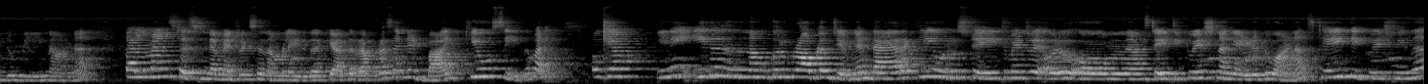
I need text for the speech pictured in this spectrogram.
into b എന്നാണ് കൽമാൻസ് സ്റ്റെസ്റ്റിന്റെ മെട്രിക്സ് നമ്മൾ എഴുതുക അത് റെപ്രസെന്റഡ് ബൈ ക്യൂ സി എന്ന് പറയും. ഓക്കെ ഇനി ഇത് നമുക്കൊരു പ്രോബ്ലം ചെയ്യും. ഞാൻ ഡയറക്റ്റ്ലി ഒരു സ്റ്റേറ്റ് മെട്രി ഒരു സ്റ്റേറ്റ് ഇക്വേഷൻ അങ്ങ് എഴുതുവാണ്. സ്റ്റേറ്റ് ഇക്വേഷനിൽ നിന്ന്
